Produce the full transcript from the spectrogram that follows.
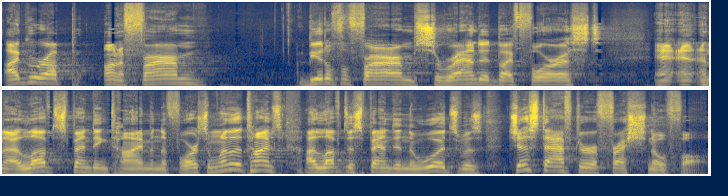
I grew up on a farm, beautiful farm surrounded by forest. And, and, I loved spending time in the forest. And one of the times I loved to spend in the woods was just after a fresh snowfall.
